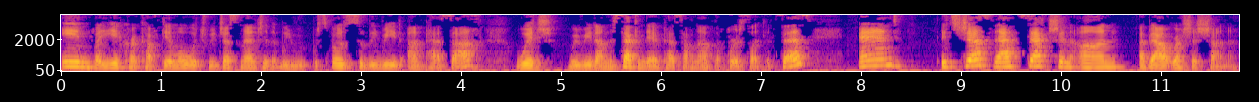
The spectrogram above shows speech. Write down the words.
in Vayikra Kaf Gimel, which we just mentioned that we were supposed to read on Pesach, which we read on the second day of Pesach, not the first, like it says, and it's just that section on about Rosh Hashanah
